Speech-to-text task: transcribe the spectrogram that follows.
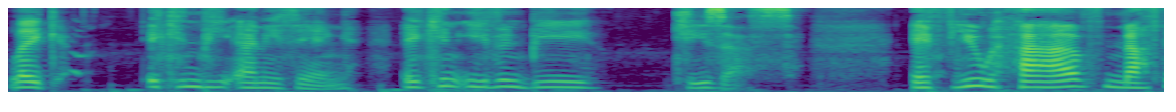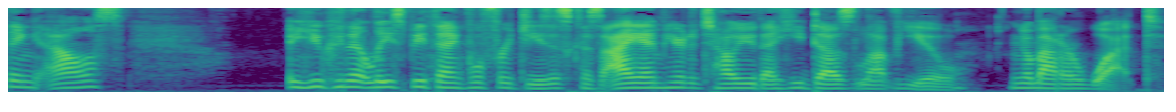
Like it can be anything. It can even be Jesus. If you have nothing else, you can at least be thankful for Jesus because I am here to tell you that He does love you no matter what.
